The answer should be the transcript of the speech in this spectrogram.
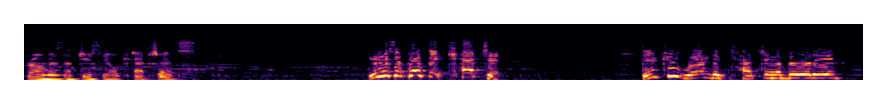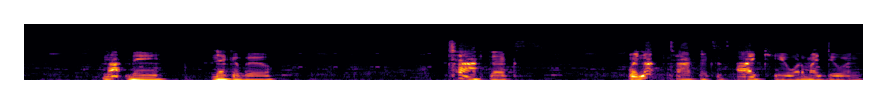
Throw this at Juicy will catch it. You were supposed to catch it! Didn't you learn the catching ability? Not me. Nickaboo. Tactics. Wait, not tactics, it's IQ. What am I doing?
